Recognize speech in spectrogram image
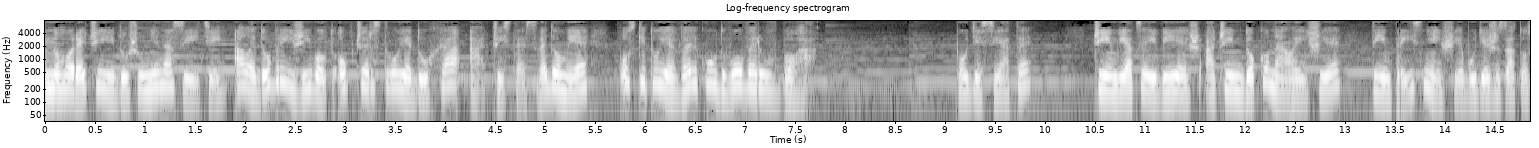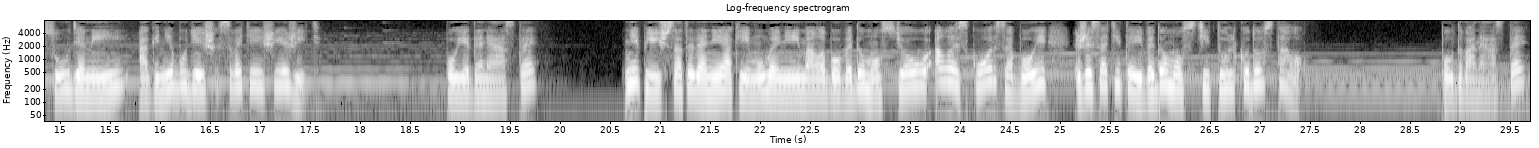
mnoho rečí dušu nenasíti, ale dobrý život občerstvuje ducha a čisté svedomie poskytuje veľkú dôveru v Boha – po desiate, čím viacej vieš a čím dokonalejšie, tým prísnejšie budeš za to súdený, ak nebudeš svetejšie žiť. Po jedenáste, nepíš sa teda nejakým umením alebo vedomosťou, ale skôr sa boj, že sa ti tej vedomosti toľko dostalo. Po dvanáste,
